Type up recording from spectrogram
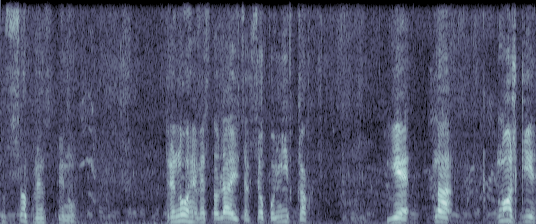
Ну, Все, в принципі, ну. Триноги виставляються, все по мітках. Є на ножки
